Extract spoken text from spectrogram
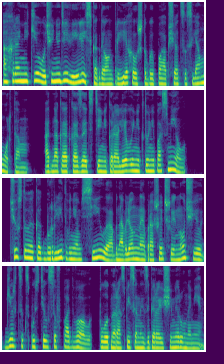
Охранники очень удивились, когда он приехал, чтобы пообщаться с Лямортом. Однако отказать тени королевы никто не посмел. Чувствуя, как бурлит в нем сила, обновленная прошедшей ночью, герцог спустился в подвал, плотно расписанный запирающими рунами.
